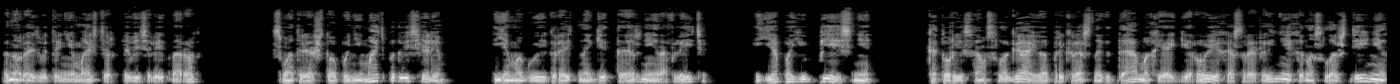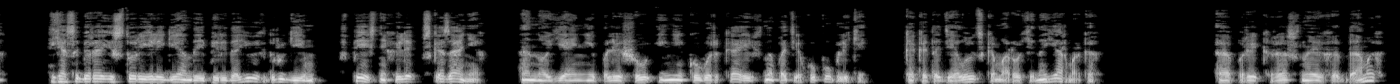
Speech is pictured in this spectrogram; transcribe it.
Но разве ты не мастер веселить народ?» «Смотря что понимать под весельем. Я могу играть на гитарне и на флейте. Я пою песни, которые сам слагаю о прекрасных дамах и о героях, о сражениях и наслаждениях. Я собираю истории и легенды и передаю их другим, в песнях или в сказаниях. Но я не пляшу и не кувыркаюсь на потеху публики, как это делают скоморохи на ярмарках. «О прекрасных дамах?»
